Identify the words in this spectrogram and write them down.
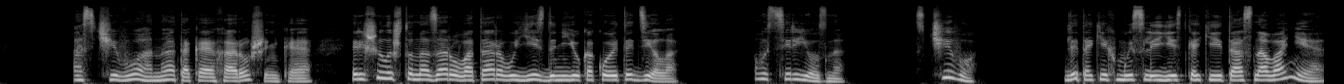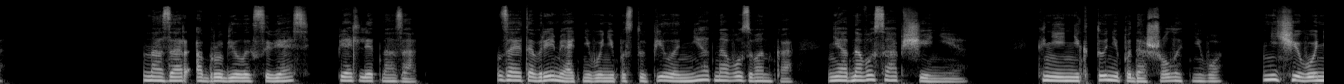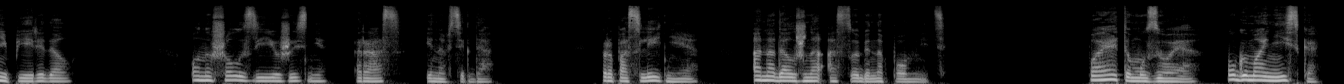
"А с чего она такая хорошенькая, решила, что Назару Ватарову есть до нее какое-то дело? Вот серьезно, С чего? Для таких мыслей есть какие-то основания?" Назар обрубил их связь пять лет назад. За это время от него не поступило ни одного звонка — ни одного сообщения. К ней никто не подошел от него, ничего не передал. Он ушел из ее жизни раз и навсегда. Про последнее она должна особенно помнить. Поэтому, Зоя, угомонись-ка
